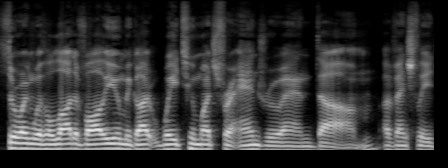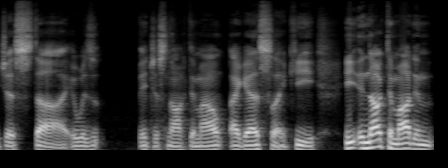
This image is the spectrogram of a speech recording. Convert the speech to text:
throwing with a lot of volume. It got way too much for Andrew, and um, eventually, just uh, it was it just knocked him out. I guess like he he knocked him out in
